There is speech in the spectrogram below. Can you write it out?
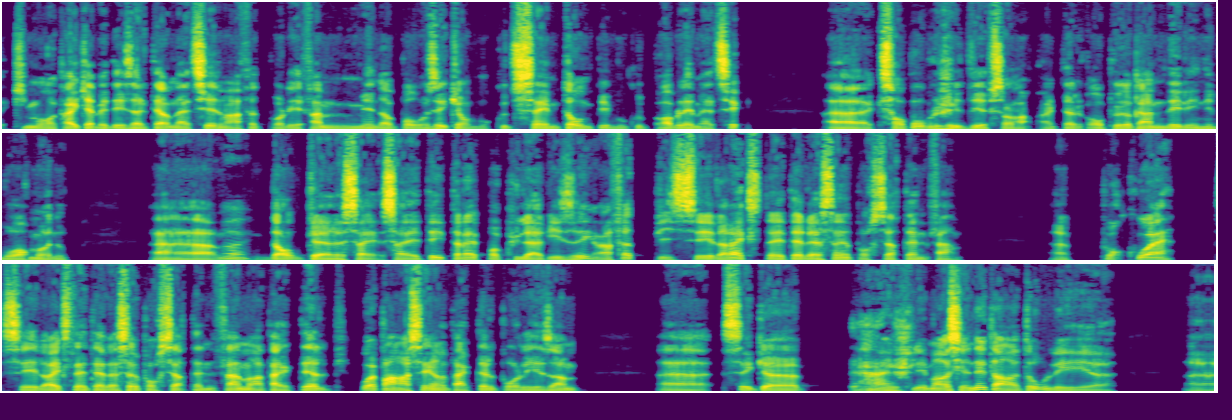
euh, qui montrait qu'il y avait des alternatives, en fait, pour les femmes ménopausées qui ont beaucoup de symptômes et beaucoup de problématiques, euh, qui sont pas obligées de vivre ça qu'on peut ramener les niveaux hormonaux. Donc, ça, ça, a été très popularisé, en fait, puis c'est vrai que c'est intéressant pour certaines femmes. Pourquoi c'est vrai que c'est intéressant pour certaines femmes en tant que telles, puis quoi penser en tant que tel pour les hommes? Euh, c'est que, je l'ai mentionné tantôt, euh, euh,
